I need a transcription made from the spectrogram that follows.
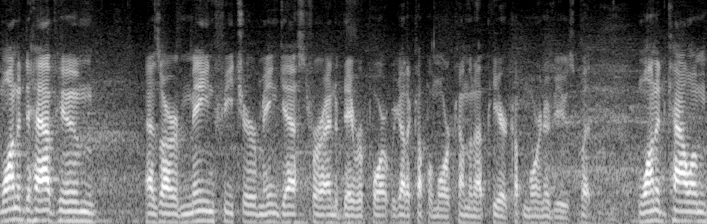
wanted to have him as our main feature, main guest for our end of day report. We got a couple more coming up here, a couple more interviews, but wanted Callum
